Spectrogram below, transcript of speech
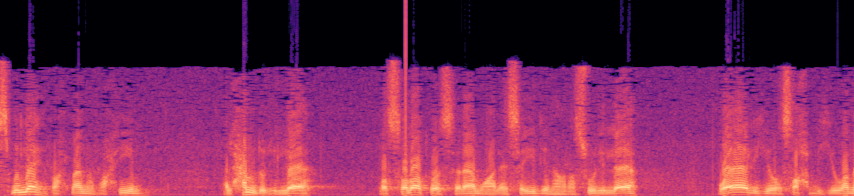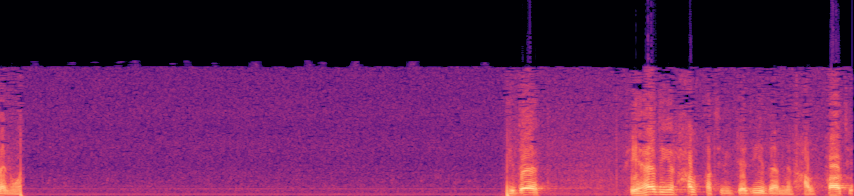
بسم الله الرحمن الرحيم. الحمد لله والصلاة والسلام على سيدنا رسول الله وآله وصحبه ومن والاه. في هذه الحلقة الجديدة من حلقات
